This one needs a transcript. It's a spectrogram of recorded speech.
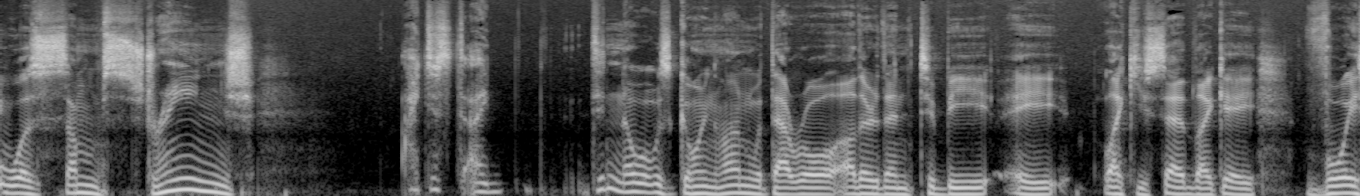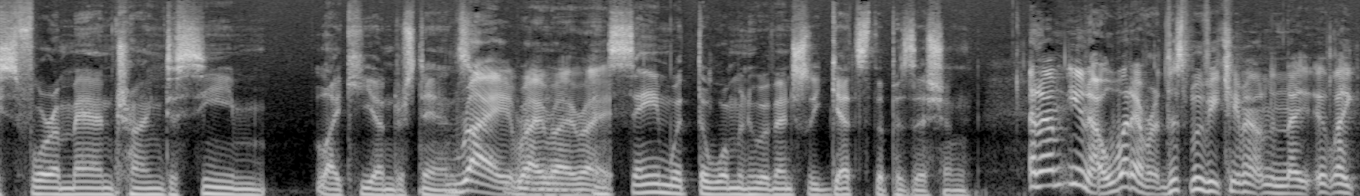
role was some strange. I just I didn't know what was going on with that role, other than to be a like you said, like a voice for a man trying to seem like he understands. Right, right, women. right, right. And same with the woman who eventually gets the position. and I'm, you know, whatever. This movie came out in the- it, like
